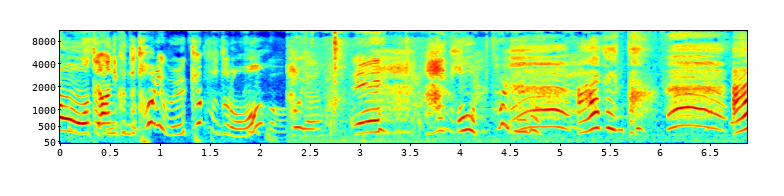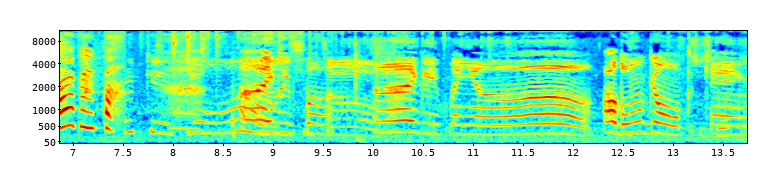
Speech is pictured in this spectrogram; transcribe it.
귀여워. 어때? 아니, 근데 털이 왜 이렇게 부드러워? 에 아이고, 이뻐. 아이고, 이뻐. 이렇게 귀여워. 아이고, 이뻐. 아이고, 이뻐요. 아, 너무 귀여워. 어떡해.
